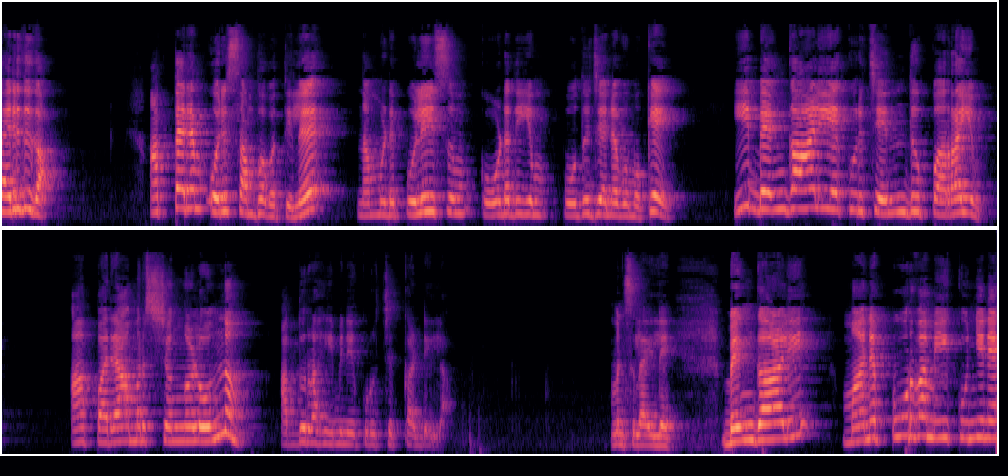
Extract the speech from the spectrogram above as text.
കരുതുക. അത്തരം ഒരു സംഭവത്തിൽ നമ്മുടെ പോലീസും കോടതിയും പൊതുജനവുമൊക്കെ ഈ ബംഗാളിയെ കുറിച്ച് എന്തു പറയും? ആ പരാമർശങ്ങളൊന്നും അബ്ദുറഹീമിനെ കുറിച്ച് കണ്ടില്ല. മനസ്സിലായില്ലേ? ബംഗാളി മനഃപൂർവം ഈ കുഞ്ഞിനെ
